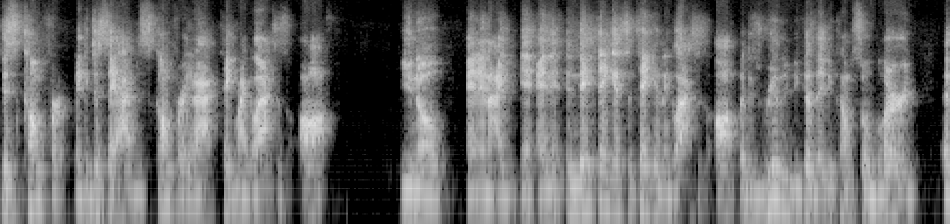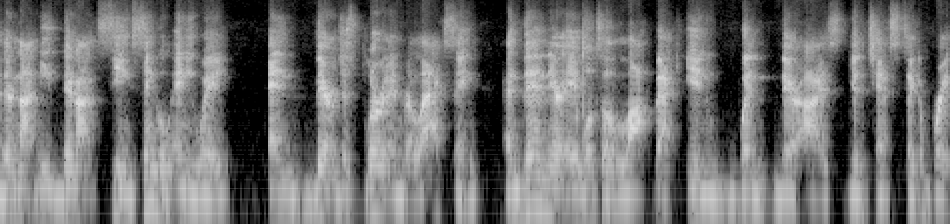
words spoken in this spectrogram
discomfort. They can just say, I have discomfort and I take my glasses off, you know, and then I and, and they think it's to taking the glasses off, but it's really because they become so blurred that they're not need they're not seeing single anyway and they're just blurred and relaxing. And then they're able to lock back in when their eyes get a chance to take a break.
